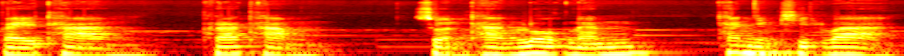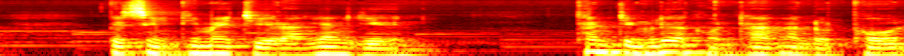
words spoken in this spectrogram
ไปทางพระธรรม ส่วนทางโลกนั้น ท่านยังคิดว่า เป็นสิ่งที่ไม่จีรังยั่งยืน ท่านจึงเลือกหนทางอันหลุดพ้น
